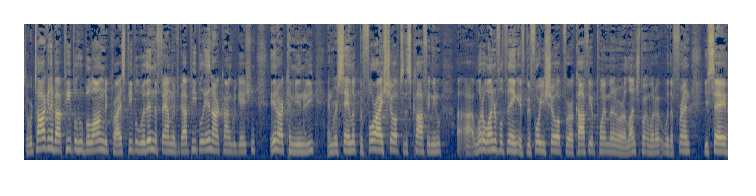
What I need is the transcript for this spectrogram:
So we're talking about people who belong to Christ, people within the family of God, people in our congregation, in our community, and we're saying, look, before I show up to this coffee, I mean, uh, uh what a wonderful thing if before you show up for a coffee appointment or a lunch appointment with a friend, you say,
